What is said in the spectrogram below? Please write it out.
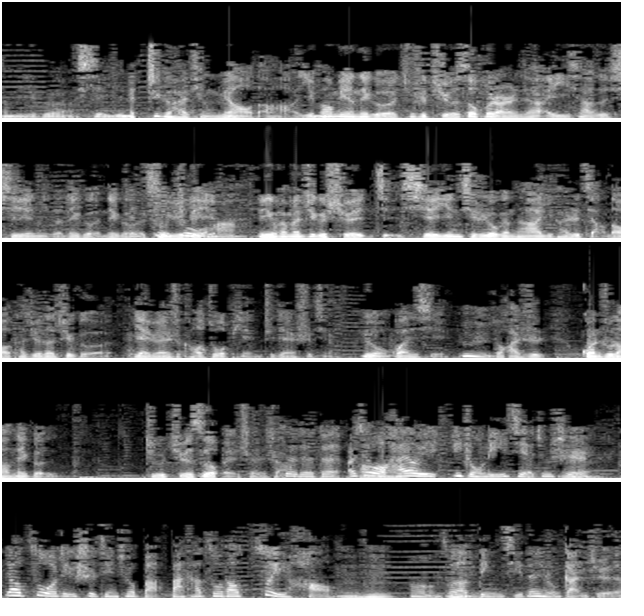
这么一个谐音。哎，这个还挺妙的哈。一方面，那个就是角色会让人家哎一下子吸引你的那个那个注意力；另一方面，这个学谐音其实又跟他一开始讲到，他觉得这个演员是靠作品这件事情又有关系。嗯，就还是关注到那个。这个角色本身上，对对对，而且我还有一一种理解，就是要做这个事情，就把把它做到最好，嗯哼，嗯，做到顶级的那种感觉。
